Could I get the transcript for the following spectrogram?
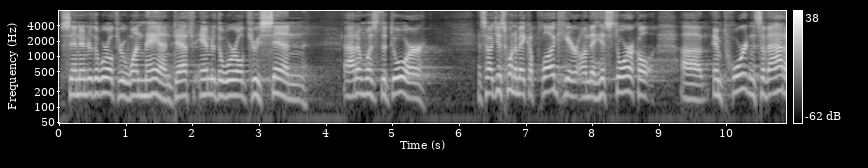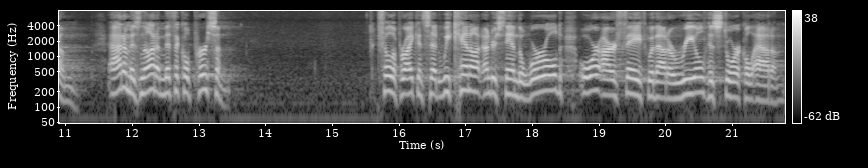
Sin entered the world through one man, death entered the world through sin. Adam was the door. And so I just want to make a plug here on the historical uh, importance of Adam. Adam is not a mythical person. Philip Ryken said, We cannot understand the world or our faith without a real historical Adam.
